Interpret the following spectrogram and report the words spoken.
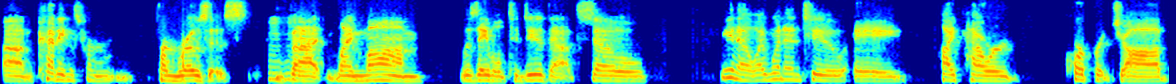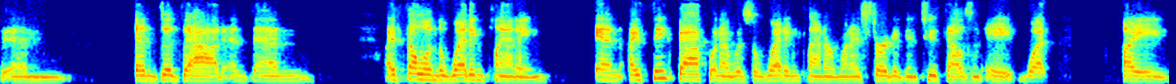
um, cuttings from from roses, mm-hmm. but my mom was able to do that. So, you know, I went into a high powered corporate job and and did that and then I fell in the wedding planning and I think back when I was a wedding planner when I started in 2008 what I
